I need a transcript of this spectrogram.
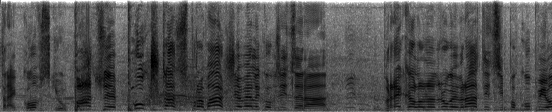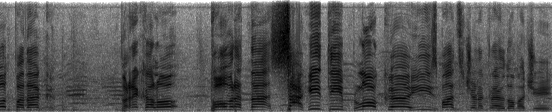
Trajkovski upacuje, Pukštas promašio velikog zicera. Brekalo na drugoj vratici, pokupio otpadak. Brekalo, povratna, Sahiti, blok i izbacit će na kraju domaći.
